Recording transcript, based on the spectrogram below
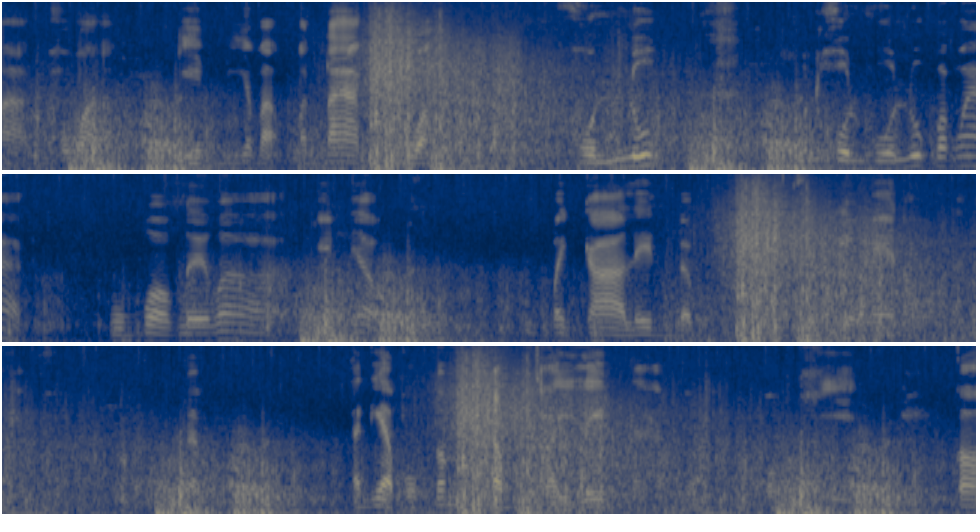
มากๆเพราะว่าเกมนี้แบบมันน่ากลัวขนลุก มันขนหัวลุกมากๆ ผมบอกเลยว่าเกมเนี้ยไม่กล้าเล่นแบบคนเดียวแน่นอนนะครับแบบอันเนี้ยผมต้องจำใจเล่นนะครับผมโอเคก็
